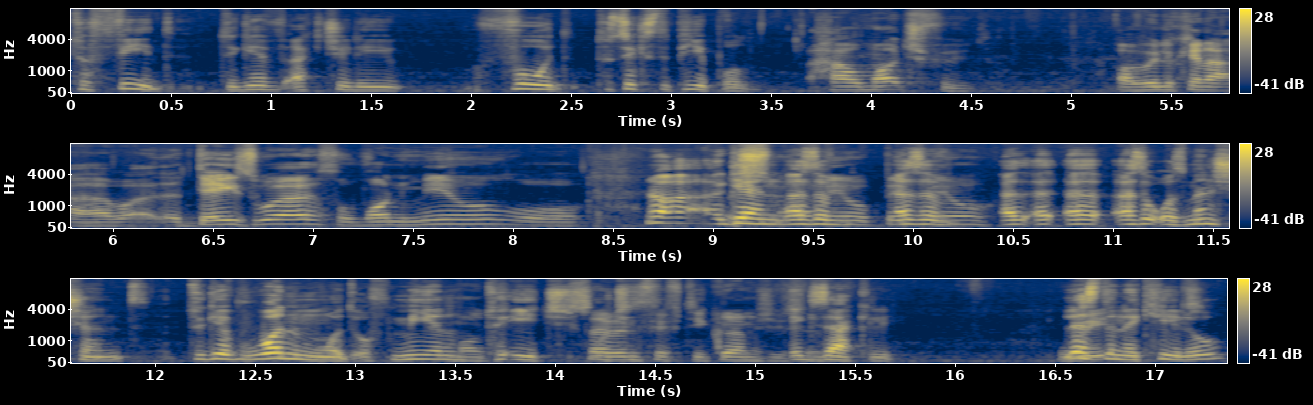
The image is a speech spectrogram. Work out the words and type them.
To feed, to give actually food to 60 people. How much food? Are we looking at a, a day's worth or one meal or No, uh, again, as, a, meal, as, meal? as, as, as it was mentioned, to give one mode of meal Mode. to each. which is- 750 grams? You said? exactly. Less Wheat, than a kilo.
